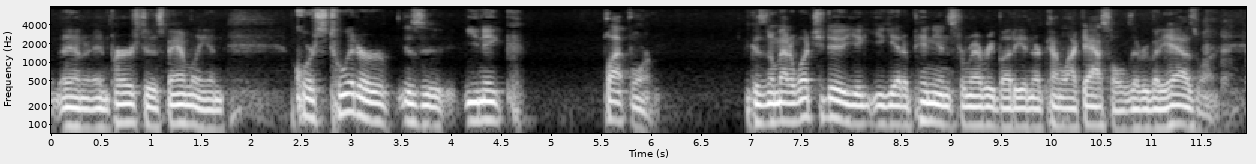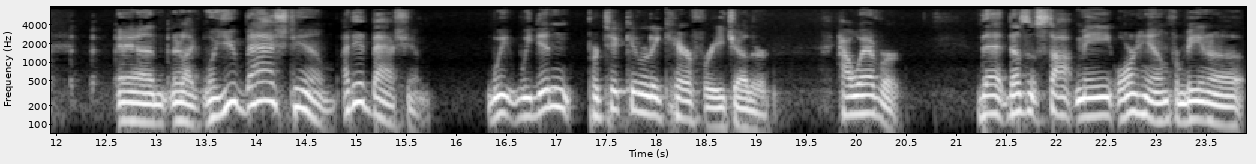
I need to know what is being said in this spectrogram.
and prayers to his family. And of course, Twitter is a unique platform because no matter what you do, you, you get opinions from everybody, and they're kind of like assholes. Everybody has one. and they're like, "Well, you bashed him." I did bash him. We we didn't particularly care for each other. However, that doesn't stop me or him from being a,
